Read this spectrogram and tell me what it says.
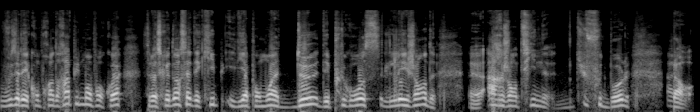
vous allez comprendre rapidement pourquoi. C'est parce que dans cette équipe, il y a pour moi deux des plus grosses légendes euh, argentines du football. Alors,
